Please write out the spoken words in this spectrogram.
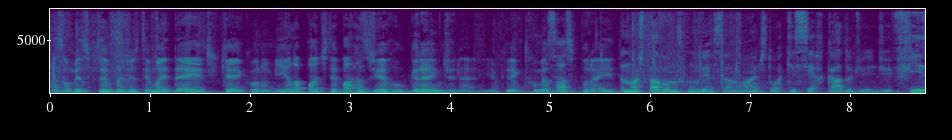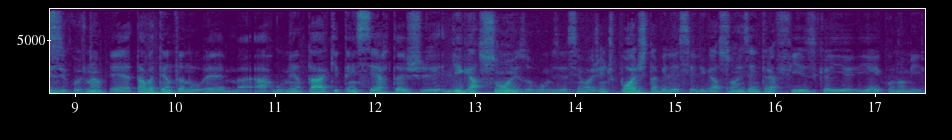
Mas, ao mesmo tempo, a gente tem uma ideia de que a economia ela pode ter barras de erro grande, né? E eu queria que tu começasse por aí. Nós estávamos conversando antes, estou aqui cercado de, de físicos, né? Estava é, tentando é, argumentar que tem certas ligações, ou vamos dizer assim, ou a gente pode estabelecer ligações entre a física e, e a economia.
